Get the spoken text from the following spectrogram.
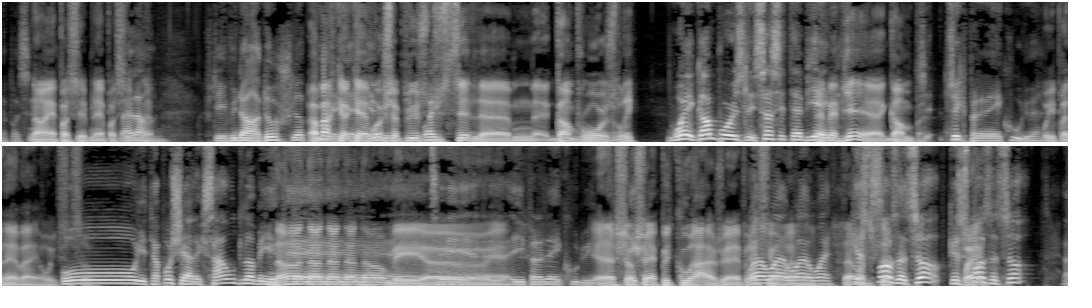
impossible. Non, impossible, impossible. Ben non. Je t'ai vu dans la douche, là. Remarque y que moi, je suis plus Oui. du style euh, Gump Worsley. Oui, Gump Worsley, ça c'était bien. J'aimais bien euh, Gump. Tu sais qu'il prenait un coup, lui. Hein? Oui, il prenait un verre, oui, Oh, il était pas chez Alexandre, là, mais il Non, était... non, non, non, non, mais, tu sais, euh, il prenait un coup, lui. ça. Elle a cherché un peu de courage, j'ai Ouais, l'impression. ouais, ouais, hein. ouais. Attends, on Qu'est-ce que tu penses de ça? Qu'est-ce que tu Ouais. penses de ça? Euh,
